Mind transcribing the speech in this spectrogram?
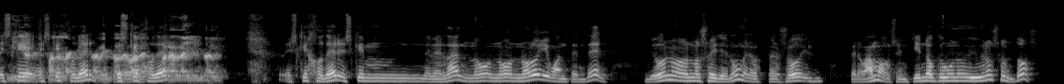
es que, es que joder, es que joder, es que joder, es que de verdad no, no, no lo llego a entender. Yo no, no soy de números, pero soy, pero vamos, entiendo que uno y uno son dos.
